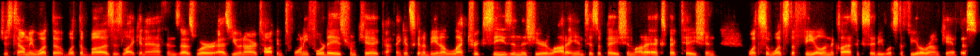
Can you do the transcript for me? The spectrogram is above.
just tell me what the what the buzz is like in Athens as we're as you and I are talking 24 days from kick. I think it's going to be an electric season this year. A lot of anticipation, a lot of expectation. What's the, what's the feel in the classic city? What's the feel around campus?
